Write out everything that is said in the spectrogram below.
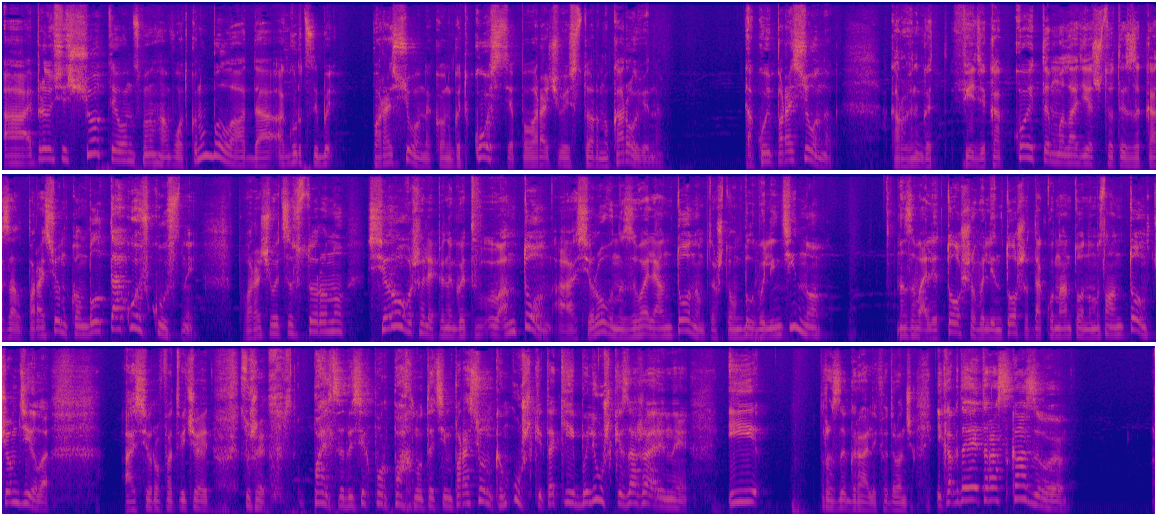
а приносит счет, и он смотрит, а, водка, ну была, да, огурцы были. Поросенок. Он говорит, Костя, поворачиваясь в сторону Коровина. Какой поросенок? А Коровин говорит, Федя, какой ты молодец, что ты заказал поросенка, он был такой вкусный. Поворачивается в сторону Серова Шаляпина, говорит, Антон. А Серова называли Антоном, потому что он был Валентин, но называли Тоша, Валентоша, так он Антоном. Он сказал, Антон, в чем дело? А Серов отвечает, слушай, пальцы до сих пор пахнут этим поросенком, ушки такие были, ушки зажаренные. И разыграли Федор Иванович. И когда я это рассказываю,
